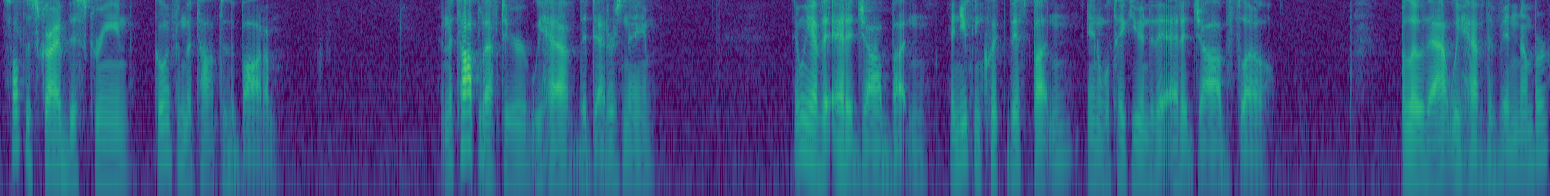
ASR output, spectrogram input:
So I'll describe this screen going from the top to the bottom. In the top left here we have the debtor's name. Then we have the Edit Job button. And you can click this button and it will take you into the Edit Job flow. Below that we have the VIN number.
